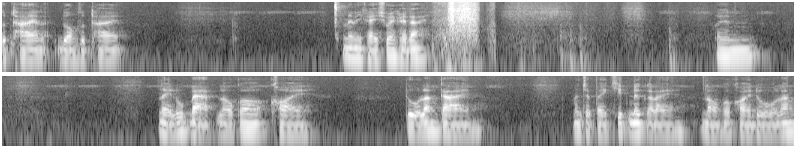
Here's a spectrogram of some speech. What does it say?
สุดท้ายแหละ ดวงสุดท้าย ไม่มีใครช่วยใครได้ เพราะฉะนั้น ในรูปแบบเราก็คอยดูร่างกาย มันจะไปคิดนึกอะไร เราก็คอยดูร่าง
